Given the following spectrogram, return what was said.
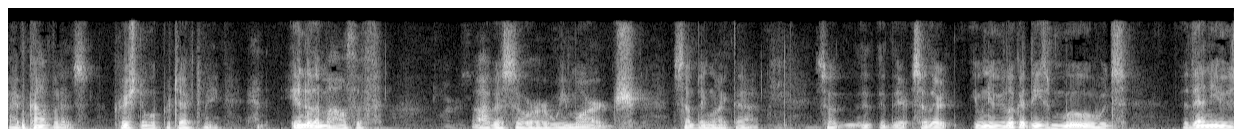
I have confidence. Krishna will protect me. And into the mouth of Aghasur we march, something like that. So, there, so there, when you look at these moods, then you,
